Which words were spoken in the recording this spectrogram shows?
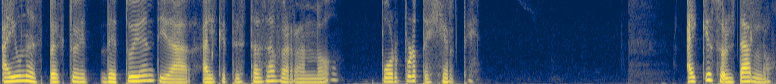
Hay un aspecto de tu identidad al que te estás aferrando por protegerte. Hay que soltarlo.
